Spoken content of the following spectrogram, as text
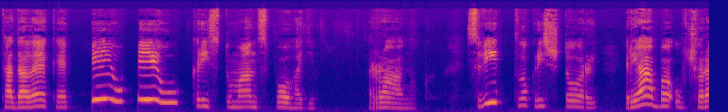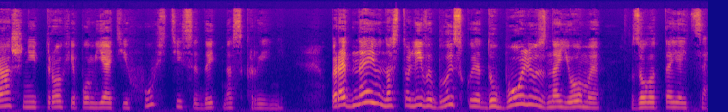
та далеке піу-піу крізь туман спогадів. Ранок, світло крізь штори, ряба у вчорашній трохи пом'ятій хусті сидить на скрині. Перед нею на столі виблискує до болю знайоме золоте яйце.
